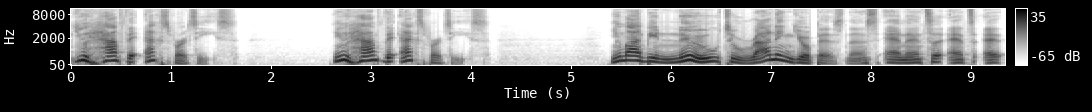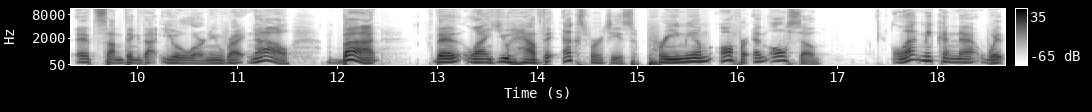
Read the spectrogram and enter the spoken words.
You have the expertise. You have the expertise. You might be new to running your business and it's a, it's it's something that you're learning right now. But then like you have the expertise, premium offer. And also, let me connect with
